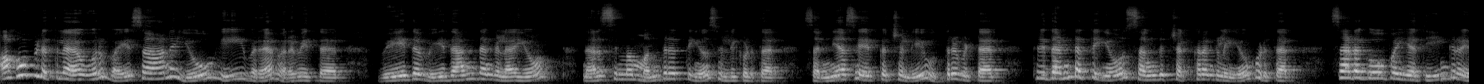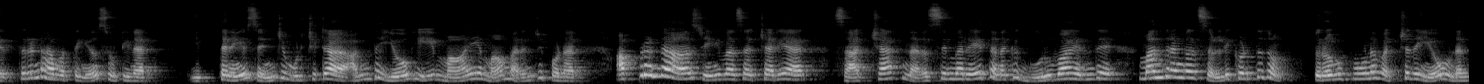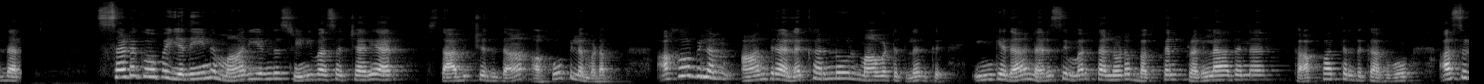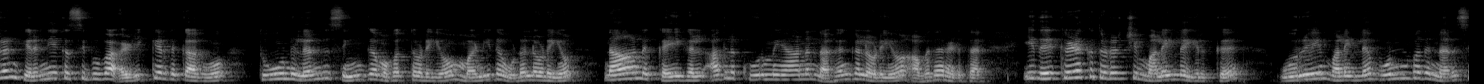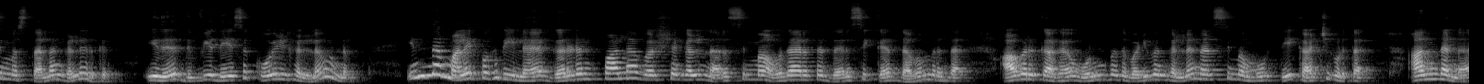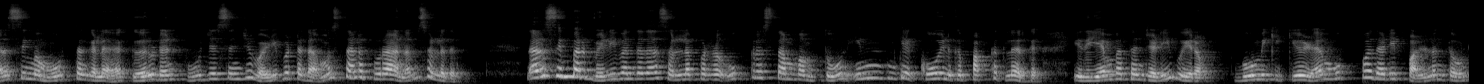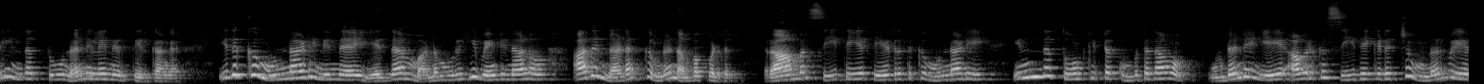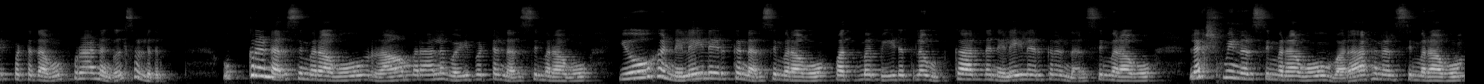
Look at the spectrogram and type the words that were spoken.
அகோபிலத்தில் ஒரு வயசான யோகி இவரை வரவேற்றார். வேத வேதாந்தங்களையும் நரசிம்ம மந்திரத்தையும் சொல்லி கொடுத்தார். சன்னியாசம் ஏற்க சொல்லி உத்தரவிட்டார். திரிதண்டத்தையும் சங்கு சக்கரங்களையும் கொடுத்தார். சடகோபயதிங்கிற திருநாமத்தையும் சூட்டினார். இத்தனையும் செஞ்சு முடிச்சுட்டா அந்த யோகி மாயமாக மறைஞ்சு போனார். அப்புறம்தான் ஸ்ரீனிவாசாச்சாரியார் சாட்சாத் நரசிம்மரே தனக்கு குருவாக இருந்து மந்திரங்கள் சொல்லி கொடுத்ததும் துறவு பூண வச்சதையும் உணர்ந்தார். சடகோப எதேன்னு மாறியிருந்த ஸ்ரீனிவாசாச்சாரியார் ஸ்தாபிச்சது தான் அகோபில மடம். அகோபிலம் ஆந்திராவில் கர்னூல் மாவட்டத்தில் இருக்குது இங்கே தான் நரசிம்மர் தன்னோட பக்தன் பிரகலாதனை காப்பாத்துறதுக்காகவும் அசுரன் ஹிரண்யகசிபுவை அழிக்கிறதுக்காகவும் தூணிலிருந்து சிங்க முகத்தோடையும் மனித உடலோடையும் நாலு கைகள் அதில் கூர்மையான நகங்களோடையும் அவதாரம் எடுத்தார். இது கிழக்கு தொடர்ச்சி மலையில் இருக்குது ஒரே மலையில் ஒன்பது நரசிம்ம ஸ்தலங்கள் இருக்குது இது திவ்ய தேச கோயில்களில் ஒன்று இந்த மலைப்பகுதியில் கருடன் பல வருஷங்கள் நரசிம்ம அவதாரத்தை தரிசிக்க தவம் இருந்தார். அவருக்காக ஒன்பது வடிவங்களில் நரசிம்ம மூர்த்தி காட்சி கொடுத்தார். அந்த நரசிம்ம மூர்த்தங்களை கருடன் பூஜை செஞ்சு வழிபட்டதாகவும் ஸ்தல புராணம் சொல்லுது. நரசிம்மர் வெளிவந்ததாக சொல்லப்படுற உக்ரஸ்தம்பம் தூண் இங்கே கோயிலுக்கு பக்கத்தில் இருக்கு. இது எண்பத்தஞ்சு அடி உயரம். பூமிக்கு கீழே முப்பது அடி பள்ளம் தோண்டி இந்த தூணை நிலைநிறுத்தியிருக்காங்க. இதுக்கு முன்னாடி நின்று எதை மனமுருகி வேண்டினாலும் அது நடக்கும்னு நம்பப்படுது. ராமர் சீதையை தேடுறதுக்கு முன்னாடி இந்த தூண்கிட்ட கும்பிட்டதாகவும் உடனேயே அவருக்கு சீதை கிடைச்ச உணர்வு ஏற்பட்டதாகவும் புராணங்கள் சொல்லுது. உக்ர நரசிம்மராவும் ராமரால வழிபட்ட நரசிம்மராவும் யோக நிலையில இருக்க நரசிம்மராவும் பத்ம பீடத்துல உட்கார்ந்த நிலையில இருக்கிற நரசிம்மராவும் லக்ஷ்மி நரசிம்மராவும் வராக நரசிம்மராவும்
